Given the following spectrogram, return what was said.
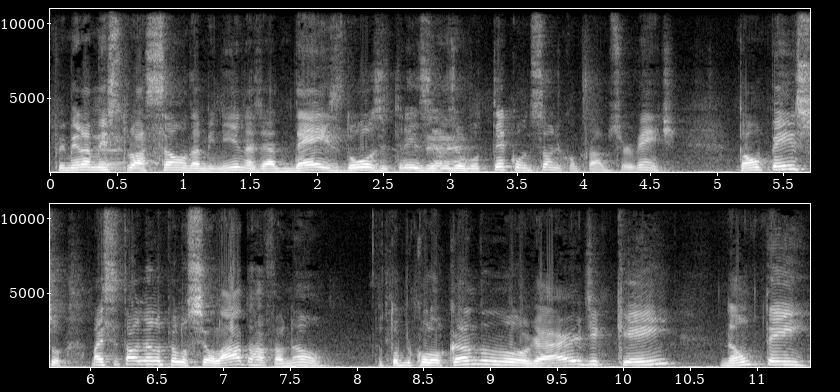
primeira é. menstruação da menina, já 10, 12, 13 é. anos, eu vou ter condição de comprar absorvente? Então eu penso, mas você está olhando pelo seu lado, Rafael? Não. Eu estou me colocando no lugar de quem não tem,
